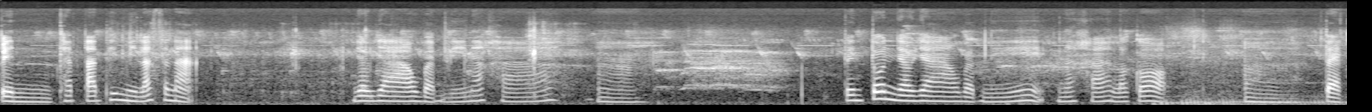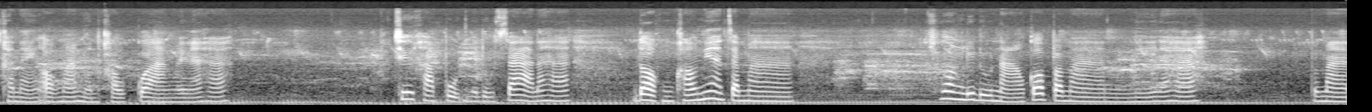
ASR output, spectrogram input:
เป็นแคตตัสที่มีลักษณะ ยาวๆแบบนี้นะคะอ่า เป็นต้นยาวๆแบบนี้นะคะ แล้วก็แตกแขนงออกมาเหมือนเขากวางเลยนะคะ ชื่อคาปูดเมดูซ่านะคะ ดอกของเขาเนี่ยจะมาช่วงฤดูหนาวก็ประมาณนี้นะคะ ประมาณ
